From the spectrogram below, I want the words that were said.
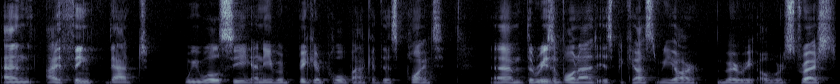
And I think that we will see an even bigger pullback at this point. Um, the reason for that is because we are very overstretched.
